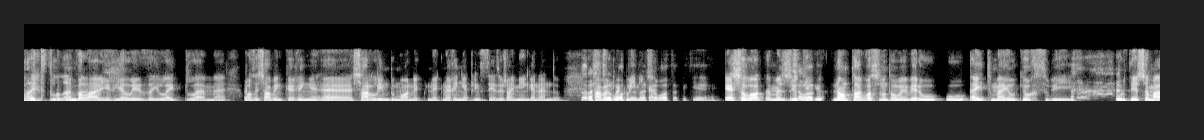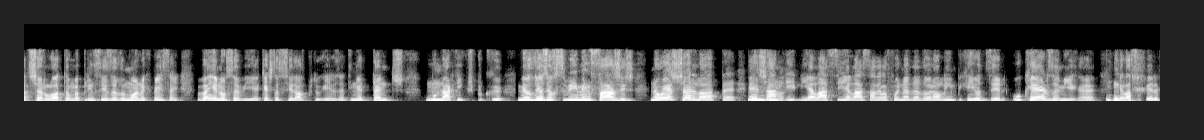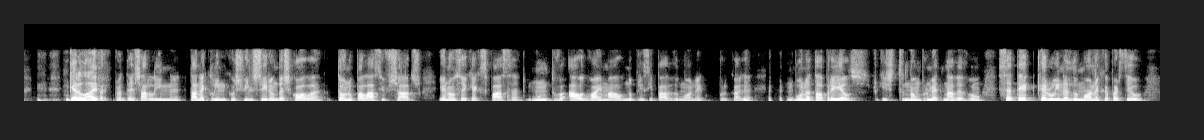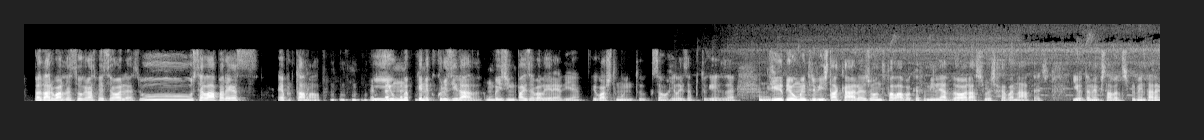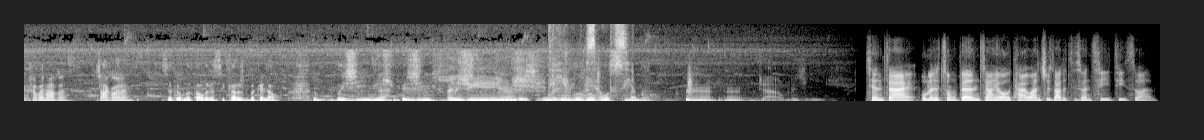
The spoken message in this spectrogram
Leite de Por lama. falar em realeza e leite de lama, vocês sabem que a rainha a Charlene do Mónaco, né, que não é rainha princesa, eu já ia me enganando, Era Estava Charlota, não é. Charlota, o que é que é? é Charlota, mas É eu, Charlotte. tive- eu- não tá, vocês não estão bem a ver o, o hate mail que eu recebi por ter chamado Charlota uma princesa do Mónaco. Pensei, bem, eu não sabia que esta sociedade portuguesa tinha tantos monárquicos, porque, meu Deus, eu recebi mensagens, não é Charlota, é Uhum. Charlene, e ela assim, ela assada, ela foi nadadora olímpica, e eu dizer, o cares, amiga? Quer lá saber? Get a life. Pronto, é Charlene, está na clínica, os filhos saíram da escola, estão no palácio fechados, eu não sei o que é que se passa, muito, algo vai mal no Principado do Mónaco, porque olha, um bom Natal para eles, porque isto não promete nada de bom. Se até Carolina do Mónaco apareceu para dar o ar da sua graça, pensei, olha, uh, se ela aparece, é porque está mal. E uma pequena curiosidade, um beijinho para a Isabel Herédia, que eu gosto muito, que são realeza portuguesa, que deu uma entrevista à Caras onde falava que a família adora as suas rabanadas. E eu também gostava de experimentar a rabanada. Já agora, Se é pelo Natal, devem ser caras de bacalhau. Beijinhos, beijinhos. Beijinhos. Beijinhos. Tenham todos uma boa semana. Tchau, beijinho. 现在我们的总分将由台湾制造的计算器计算。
